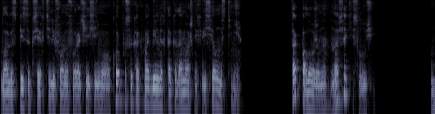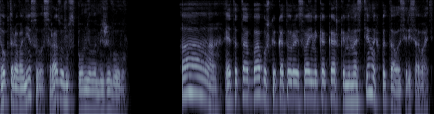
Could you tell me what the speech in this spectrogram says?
Благо список всех телефонов врачей седьмого корпуса, как мобильных, так и домашних, висел на стене. Так положено, на всякий случай. Доктора Ванесова сразу же вспомнила Межевову. «А, это та бабушка, которая своими какашками на стенах пыталась рисовать.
